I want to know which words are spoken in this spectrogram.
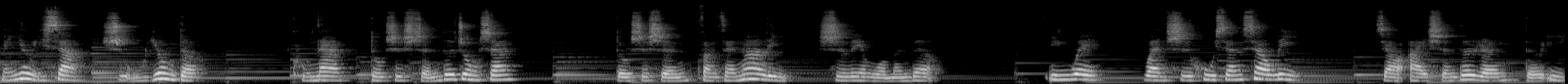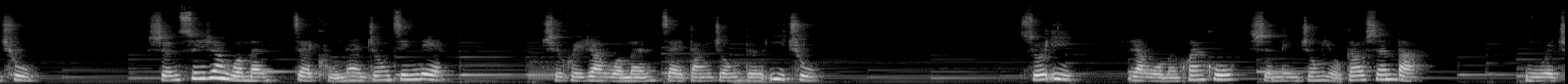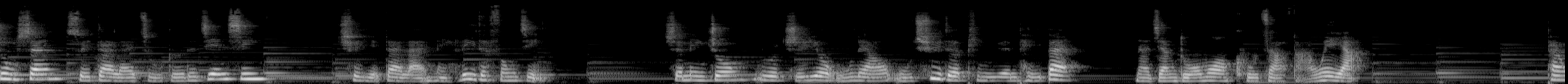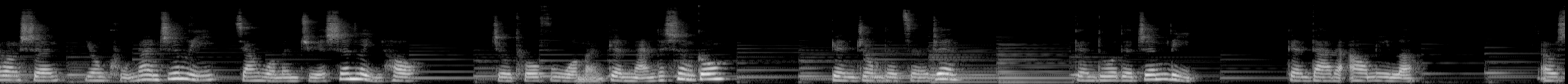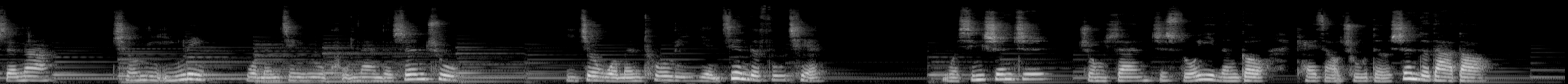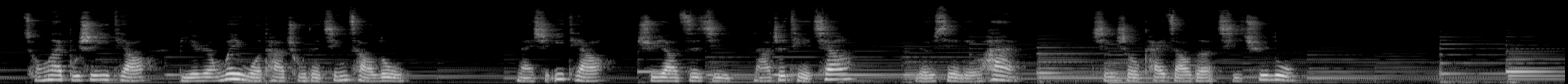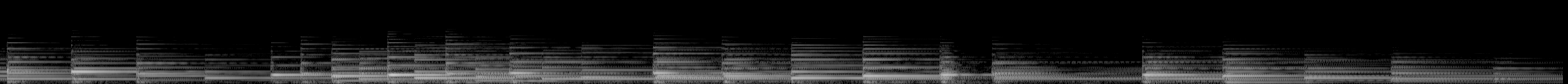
没有一项是无用的，苦难都是神的重山，都是神放在那里试炼我们的。因为万事互相效力，叫爱神的人得益处。神虽让我们在苦难中精炼，却会让我们在当中得益处。所以。让我们欢呼生命中有高山吧，因为众山虽带来阻隔的艰辛，却也带来美丽的风景。生命中若只有无聊无趣的平原陪伴，那将多么枯燥乏味呀！盼望神用苦难之梨将我们绝生了以后，就托付我们更难的圣功，更重的责任。更多的真理，更大的奥秘了。哦，神啊，求你引领我们进入苦难的深处，以救我们脱离眼见的肤浅。我心深知，众山之所以能够开凿出得胜的大道，从来不是一条别人为我踏出的青草路，乃是一条需要自己拿着铁锹。流血流汗，亲手开凿的崎岖路。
